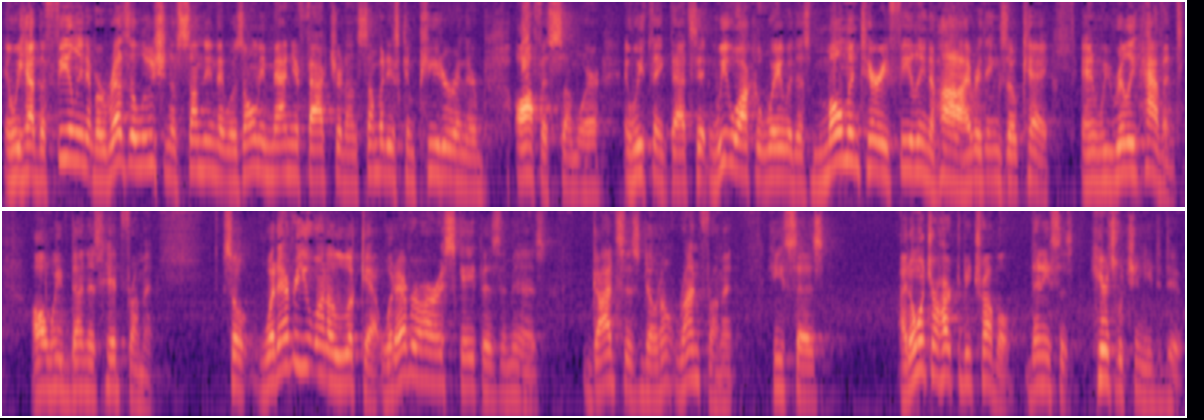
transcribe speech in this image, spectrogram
and we have the feeling of a resolution of something that was only manufactured on somebody's computer in their office somewhere, and we think that's it. And we walk away with this momentary feeling of, ah, everything's okay. And we really haven't. All we've done is hid from it. So, whatever you want to look at, whatever our escapism is, God says, no, don't run from it. He says, I don't want your heart to be troubled. Then he says, here's what you need to do.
